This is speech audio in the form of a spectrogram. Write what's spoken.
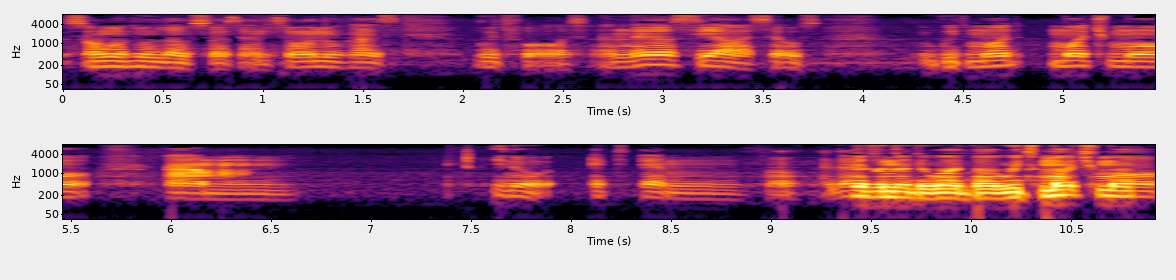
someone who loves us and someone who has good for us. And let us see ourselves with more, much more, um, you know, um, well, I don't even know the word, but with much more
